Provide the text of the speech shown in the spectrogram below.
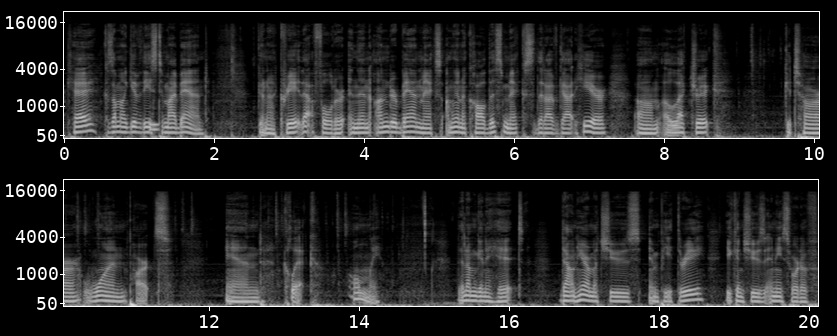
Okay, because I'm going to give these to my band gonna create that folder and then under band mix I'm gonna call this mix that I've got here um, electric guitar one parts and click only. Then I'm gonna hit down here I'm gonna choose mp3 you can choose any sort of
